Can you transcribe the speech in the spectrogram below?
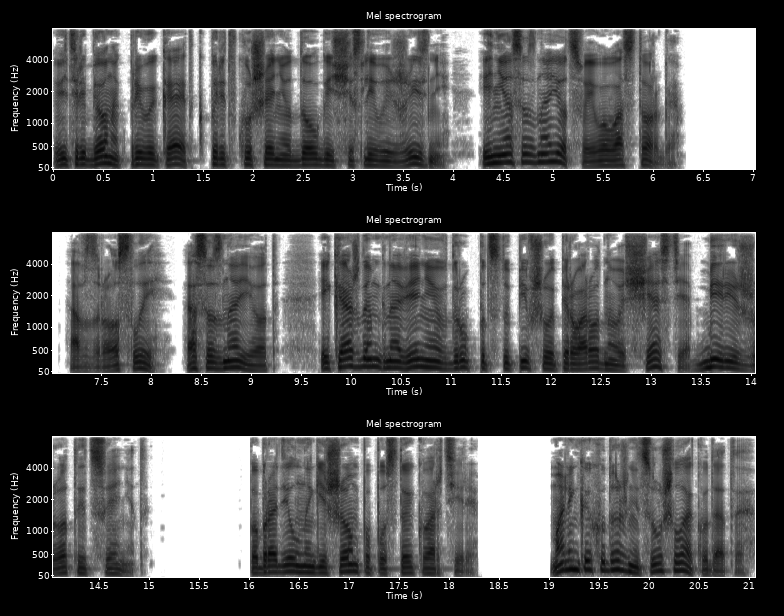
Ведь ребенок привыкает к предвкушению долгой счастливой жизни и не осознает своего восторга. А взрослый осознает, и каждое мгновение вдруг подступившего первородного счастья бережет и ценит. Побродил нагишом по пустой квартире. Маленькая художница ушла куда-то,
